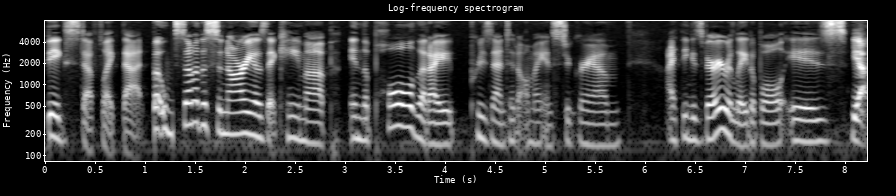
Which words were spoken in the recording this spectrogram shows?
big stuff like that. But some of the scenarios that came up in the poll that I presented on my Instagram, I think is very relatable is yeah.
